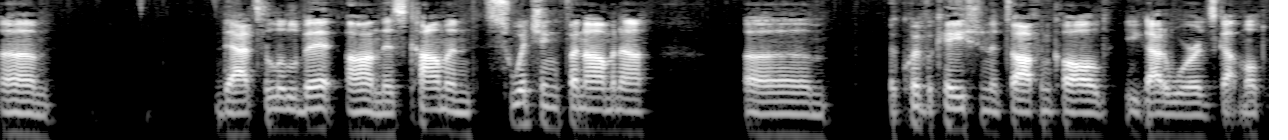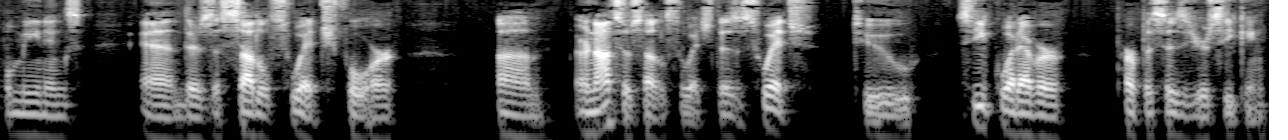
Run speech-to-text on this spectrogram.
Um, that's a little bit on this common switching phenomena. Um, equivocation, it's often called. You got a word, it's got multiple meanings, and there's a subtle switch for, um, or not so subtle switch. There's a switch to seek whatever purposes you're seeking.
